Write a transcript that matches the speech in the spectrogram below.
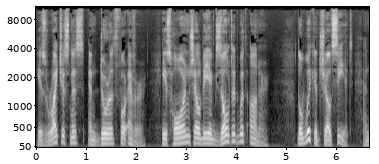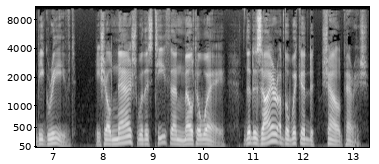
his righteousness endureth for ever. His horn shall be exalted with honor. The wicked shall see it, and be grieved. He shall gnash with his teeth and melt away. The desire of the wicked shall perish.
